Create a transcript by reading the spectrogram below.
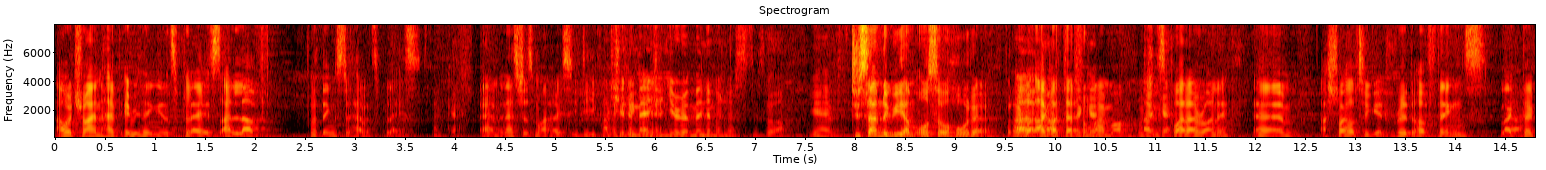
I would try and have everything in its place. I love for things to have its place, Okay. Um, and that's just my OCD. Kind I should imagine in. you're a minimalist as well. You have. To some degree, I'm also a hoarder, but I, Oh, got, I got right, that from my mom, which is quite ironic. Um, I struggled to get rid of things. Like Right. the,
